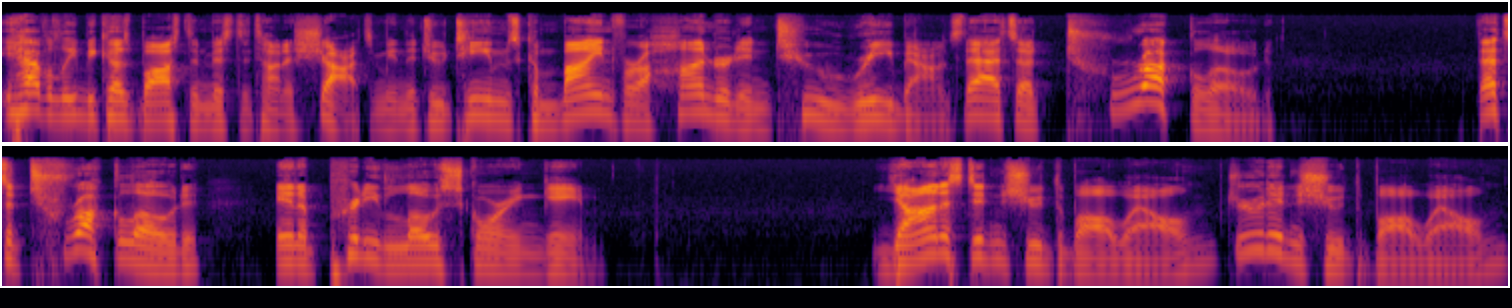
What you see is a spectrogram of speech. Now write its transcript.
heavily because Boston missed a ton of shots. I mean, the two teams combined for 102 rebounds. That's a truckload. That's a truckload in a pretty low scoring game. Giannis didn't shoot the ball well. Jrue didn't shoot the ball well.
